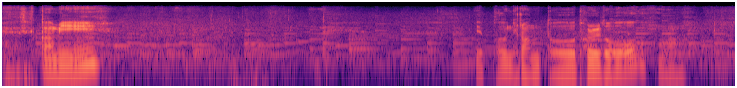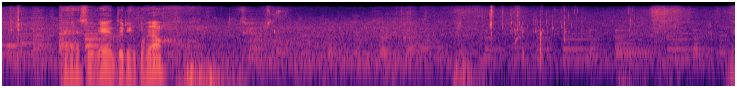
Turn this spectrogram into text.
네, 색감이 예쁜 이런 또 돌도 하나 네, 소개해 드리고요 네,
